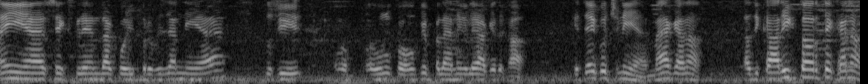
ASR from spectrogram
ਨਹੀਂ ਹੈ 6 ਲੇਨ ਦਾ ਕੋਈ ਪ੍ਰੋਵੀਜ਼ਨ ਨਹੀਂ ਹੈ। ਤੁਸੀਂ ਉਹਨੂੰ ਕਹੋ ਕਿ ਪਲੈਨਿੰਗ ਲਿਆ ਕੇ ਦਿਖਾ। ਕਿਤੇ ਕੁਝ ਨਹੀਂ ਹੈ। ਮੈਂ ਕਹਿਣਾ, ਅਧਿਕਾਰਿਕ ਤੌਰ ਤੇ ਕਹਿਣਾ,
